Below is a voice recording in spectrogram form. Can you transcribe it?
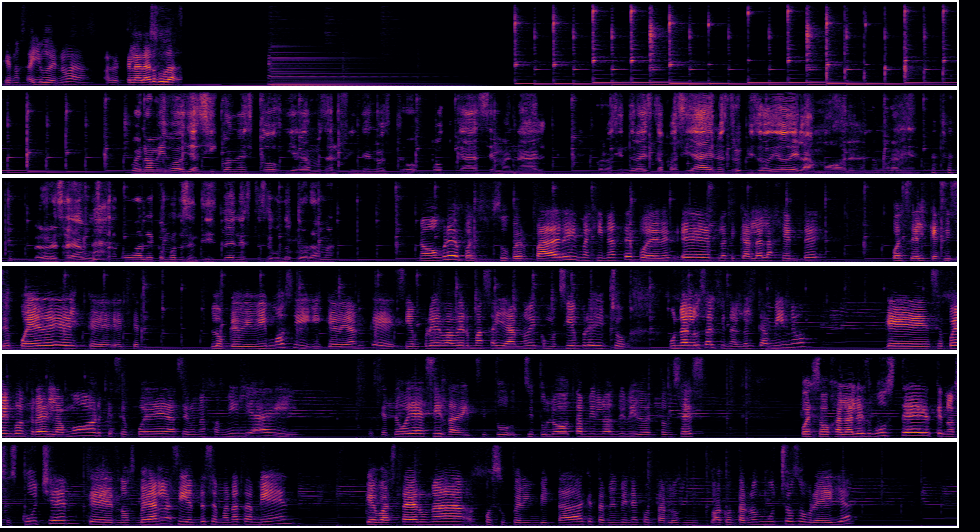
que nos ayude, ¿no? A, a aclarar dudas. Bueno amigos, y así con esto llegamos al fin de nuestro podcast semanal, conociendo la discapacidad de nuestro episodio del amor, el enamoramiento. Espero les haya gustado, ¿vale? ¿Cómo te sentiste en este segundo programa? No, hombre, pues súper padre. Imagínate poder eh, platicarle a la gente, pues el que sí se puede, el que, que lo que vivimos y, y que vean que siempre va a haber más allá, ¿no? Y como siempre he dicho, una luz al final del camino, que se puede encontrar el amor, que se puede hacer una familia y pues qué te voy a decir, David, si tú, si tú lo, también lo has vivido, entonces pues ojalá les guste, que nos escuchen, que nos vean la siguiente semana también, que va a estar una pues súper invitada que también viene a, contarlos, a contarnos mucho sobre ella.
